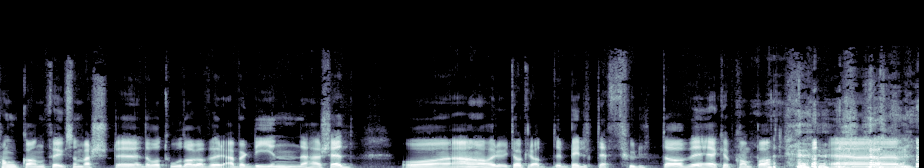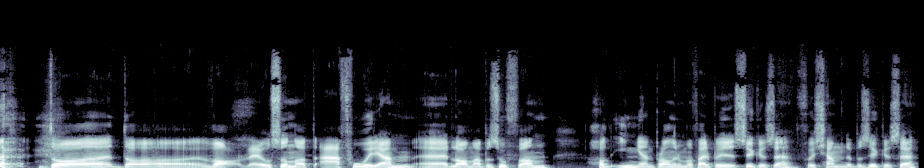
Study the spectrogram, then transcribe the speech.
tankene føyk som verst Det var to dager før Aberdeen det her skjedde. Og jeg har jo ikke akkurat beltet fullt av e-cupkamper. Eh, da, da var det jo sånn at jeg for hjem, eh, la meg på sofaen, hadde ingen planer om å dra på sykehuset. For kommer du på sykehuset,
